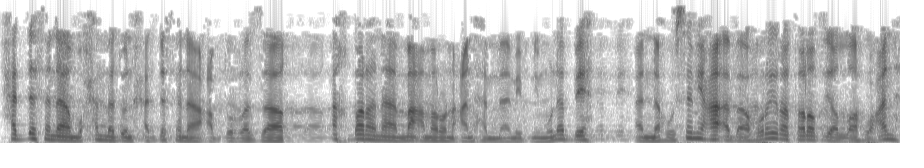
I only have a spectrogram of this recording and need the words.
حدثنا محمد حدثنا عبد الرزاق أخبرنا معمر عن همام بن منبه أنه سمع أبا هريرة رضي الله عنه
